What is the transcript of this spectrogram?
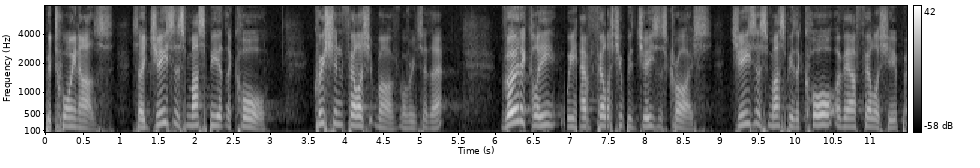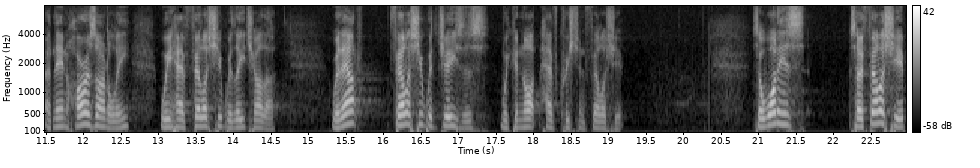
between us. So Jesus must be at the core. Christian fellowship, oh, I've already said that. Vertically, we have fellowship with Jesus Christ. Jesus must be the core of our fellowship, and then horizontally, we have fellowship with each other. Without fellowship with Jesus, we cannot have Christian fellowship. So, what is so fellowship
